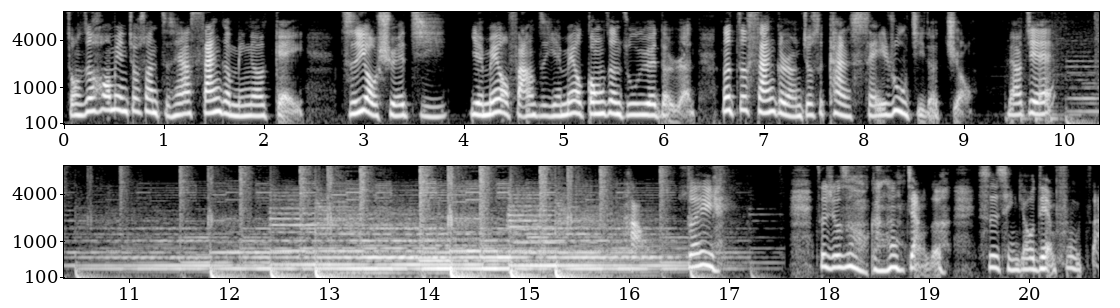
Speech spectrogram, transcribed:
总之后面就算只剩下三个名额给只有学籍，也没有房子，也没有公证租约的人，那这三个人就是看谁入籍的久。了解。这就是我刚刚讲的事情有点复杂。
